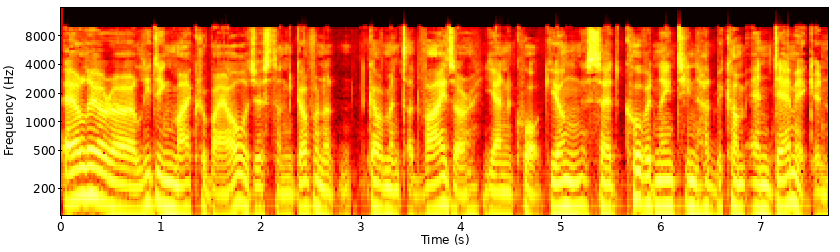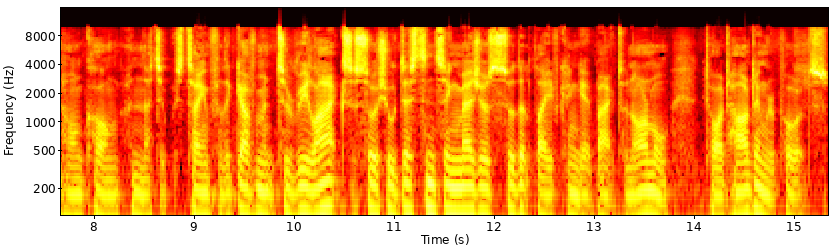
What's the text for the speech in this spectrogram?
Earlier, a leading microbiologist and government, government advisor, Yuen Kwok Yung, said COVID 19 had become endemic in Hong Kong and that it was time for the government to relax social distancing measures so that life can get back to normal. Todd Harding reports.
